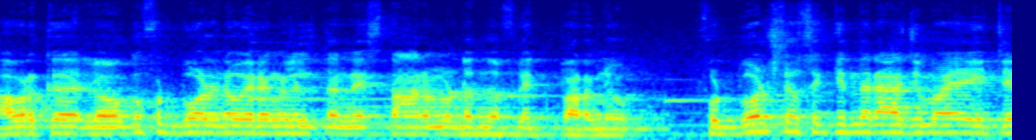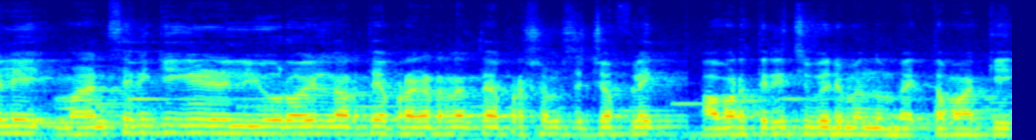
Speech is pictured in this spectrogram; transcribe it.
അവർക്ക് ലോക ഫുട്ബോളിന്റെ ഉയരങ്ങളിൽ തന്നെ സ്ഥാനമുണ്ടെന്ന് ഫ്ലിക് പറഞ്ഞു. ഫുട്ബോൾ ശ്വസിക്കുന്ന രാജ്യമായ ഇറ്റലി മാൻസിനിക്ക് കീഴിൽ യൂറോയിൽ നടത്തിയ പ്രകടനത്തെ പ്രശംസിച്ച ഫ്ലിക് അവർ തിരിച്ചു വരുമെന്നും വ്യക്തമാക്കി.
